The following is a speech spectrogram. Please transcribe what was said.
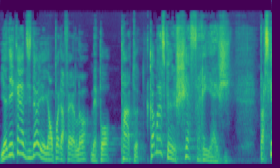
Il y a des candidats, ils n'ont pas d'affaires là, mais pas pantoute. Comment est-ce qu'un chef réagit? Parce que,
